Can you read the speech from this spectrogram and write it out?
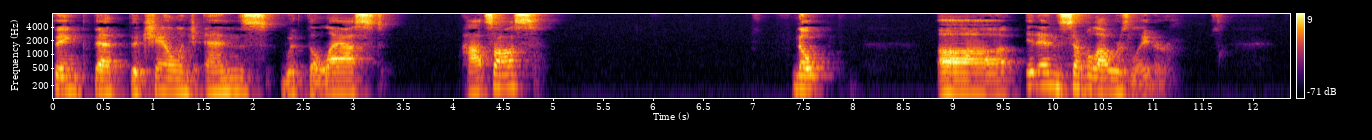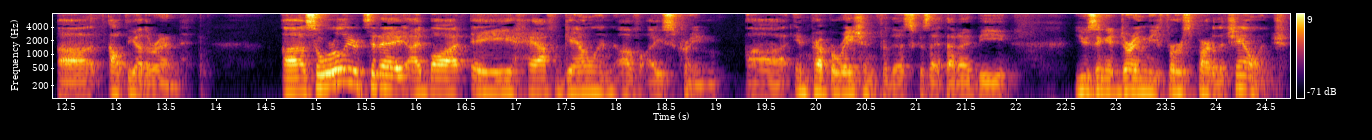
think that the challenge ends with the last hot sauce. Nope. Uh, it ends several hours later uh, out the other end. Uh, so earlier today, I bought a half gallon of ice cream uh, in preparation for this because I thought I'd be using it during the first part of the challenge.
